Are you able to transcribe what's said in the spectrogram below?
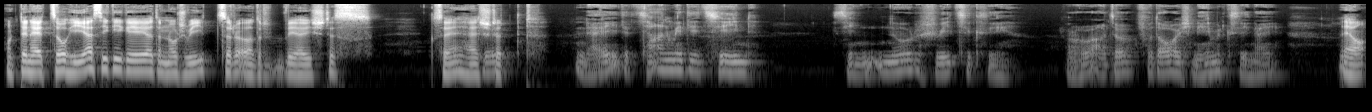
Und dann hat es auch Hiesige gegeben oder noch Schweizer oder wie ist das gesehen? Hast dort, Nein, der Zahnmedizin sind nur Schweizer gewesen. Also von da war niemand gewesen, nein. Ja.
